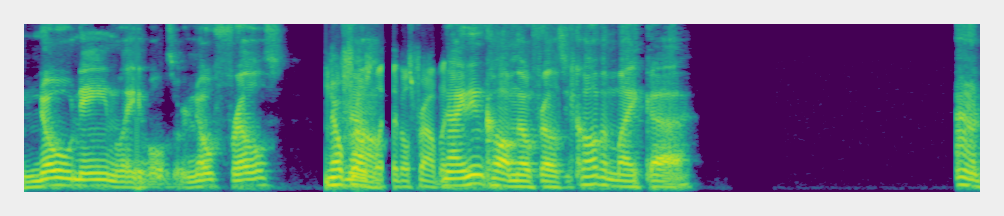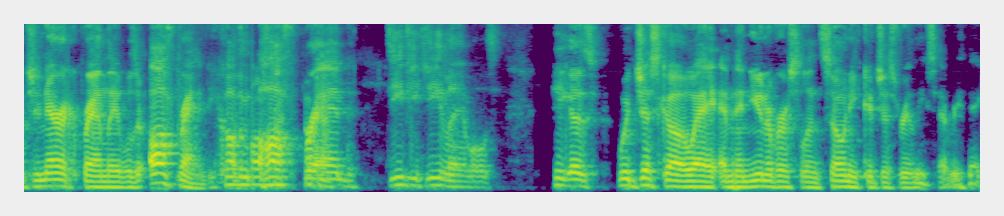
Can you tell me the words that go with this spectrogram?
no name labels or no frills." No frills No. labels, probably. No, he didn't call them no frills. He called them like uh, I don't know, generic brand labels or off-brand. He called them Off- off-brand DVG labels. He goes would just go away, and then Universal and Sony could just release everything.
